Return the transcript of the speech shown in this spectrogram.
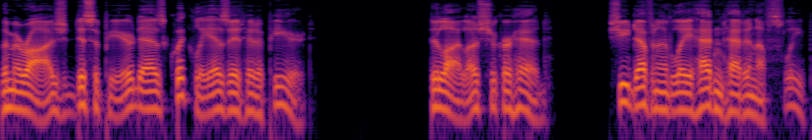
The mirage disappeared as quickly as it had appeared. Delilah shook her head. She definitely hadn't had enough sleep,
